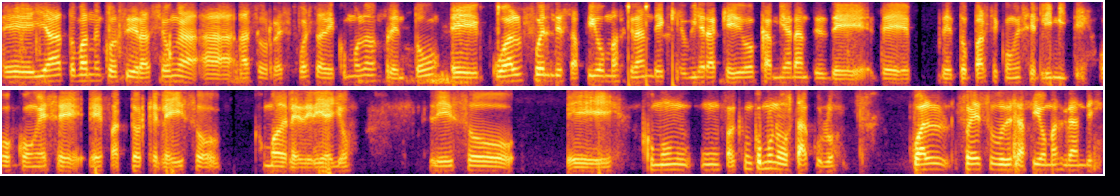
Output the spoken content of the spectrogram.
Eh, ya tomando en consideración a, a, su respuesta de cómo lo enfrentó, eh, ¿cuál fue el desafío más grande que hubiera querido cambiar antes de, de, de toparse con ese límite o con ese eh, factor que le hizo, como le diría yo, le hizo eh, como un, un como un obstáculo? ¿Cuál fue su desafío más grande?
